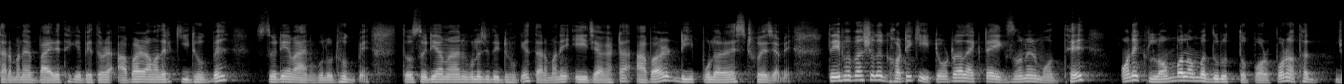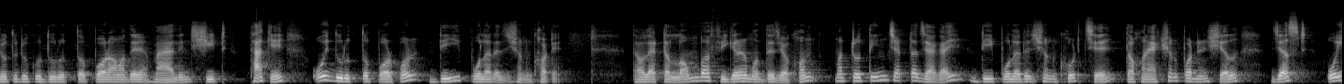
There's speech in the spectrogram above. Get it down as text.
তার মানে বাইরে থেকে ভেতরে আবার আমাদের কি ঢুকবে? সোডিয়াম আয়নগুলো ঢুকবে। তো সোডিয়াম আয়নগুলো যদি ঢুকে, তার মানে এই জায়গাটা আবার ডিপোলারাইজড হয়ে যাবে। তো এইভাবে আসলে ঘটে কি? টোটাল একটা এক্সোনের মধ্যে অনেক লম্বা লম্বা দূরত্ব পরপর, অর্থাৎ যতটুকু দূরত্ব পর আমাদের মায়ালিন শিট থাকে, ওই দূরত্ব পরপর ডিপোলারাইজেশন ঘটে। তাহলে একটা লম্বা ফিগারের মধ্যে যখন মাত্র তিন চারটা জায়গায় ডিপোলারাইজেশন ঘটছে, তখন অ্যাকশন পটেনশিয়াল জাস্ট ওই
